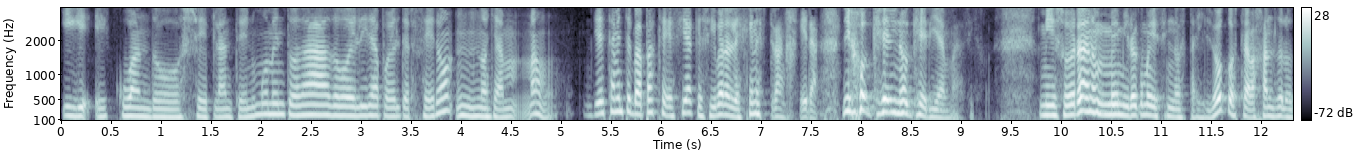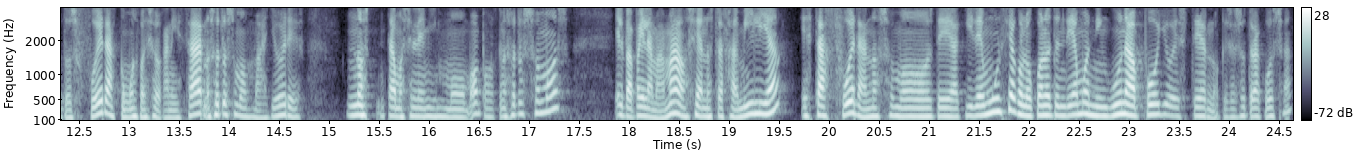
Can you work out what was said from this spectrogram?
Y eh, cuando se planteó en un momento dado el ir a por el tercero, mm, nos llam- vamos, directamente el papá es que decía que se iba a la legión extranjera. Dijo que él no quería más, hijo. Mi suegra me miró como diciendo, estáis locos, trabajando los dos fuera, ¿cómo os vais a organizar? Nosotros somos mayores, no estamos en el mismo... porque nosotros somos el papá y la mamá, o sea, nuestra familia está fuera, no somos de aquí de Murcia, con lo cual no tendríamos ningún apoyo externo, que esa es otra cosa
